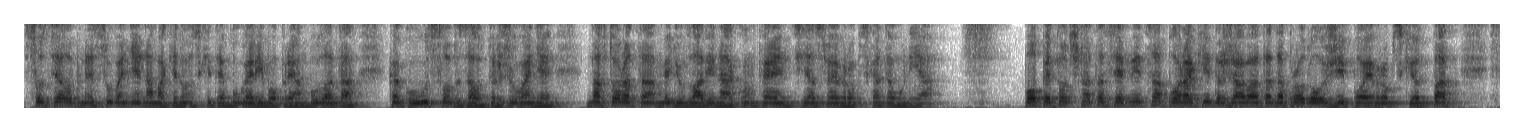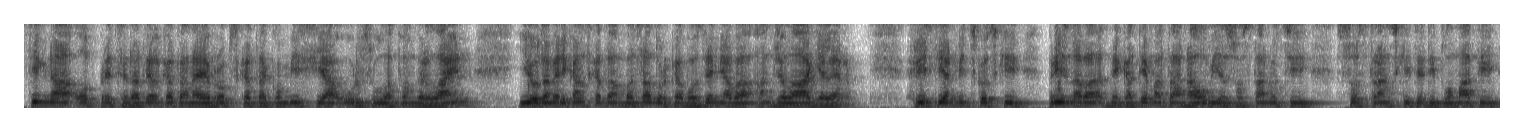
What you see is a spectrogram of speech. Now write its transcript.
со цел внесување на македонските бугари во преамбулата како услов за одржување на втората меѓувладина конференција со Европската Унија. По петочната седница пораки државата да продолжи по европскиот пат стигна од председателката на Европската комисија Урсула фон дер Лајн и од американската амбасадорка во земјава Анджела Агелер. Христијан Мицкоски признава дека темата на овие состаноци со странските дипломати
